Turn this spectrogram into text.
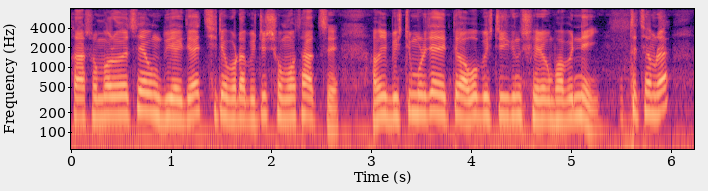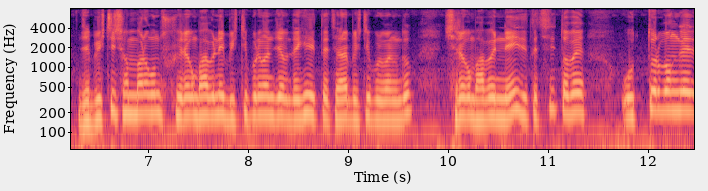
থাকার সম্ভাবনা রয়েছে এবং দুই এক জায়গায় ছিটে ফোটা বৃষ্টির সম্ভাবনা থাকছে। আমি যে বৃষ্টি মরে যায় দেখতে পাবো, বৃষ্টি কিন্তু সেরকমভাবে নেই। দেখতে আমরা যে বৃষ্টির সম্ভাবনা কিন্তু সেরকমভাবে নেই, বৃষ্টির পরিমাণ যেমন দেখি, দেখতে আমরা বৃষ্টির পরিমাণ কিন্তু সেরকমভাবে নেই দেখতেছি তবে উত্তরবঙ্গের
